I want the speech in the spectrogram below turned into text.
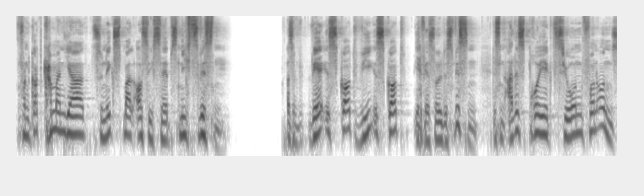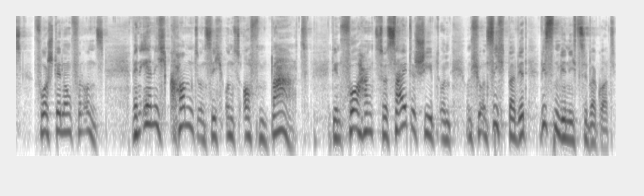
von Gott kann man ja zunächst mal aus sich selbst nichts wissen. Also wer ist Gott? Wie ist Gott? Ja, wer soll das wissen? Das sind alles Projektionen von uns, Vorstellungen von uns. Wenn er nicht kommt und sich uns offenbart, den Vorhang zur Seite schiebt und, und für uns sichtbar wird, wissen wir nichts über Gott.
